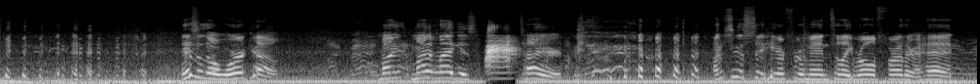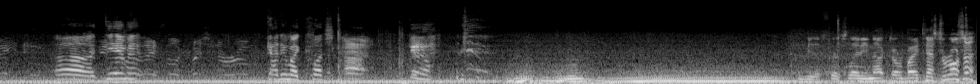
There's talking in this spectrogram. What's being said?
this is a workout. My my leg is tired. I'm just gonna sit here for a minute until I roll further ahead. Oh, damn it. Nice little cushion of room. Gotta do my clutch. Ah, first lady knocked over by a Testarossa.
